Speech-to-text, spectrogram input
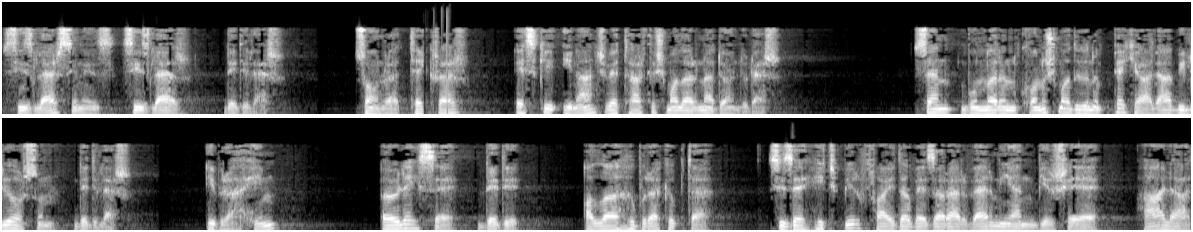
sizlersiniz sizler dediler. Sonra tekrar eski inanç ve tartışmalarına döndüler.'' Sen bunların konuşmadığını pekala biliyorsun dediler. İbrahim, öyleyse dedi, Allah'ı bırakıp da size hiçbir fayda ve zarar vermeyen bir şeye hala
